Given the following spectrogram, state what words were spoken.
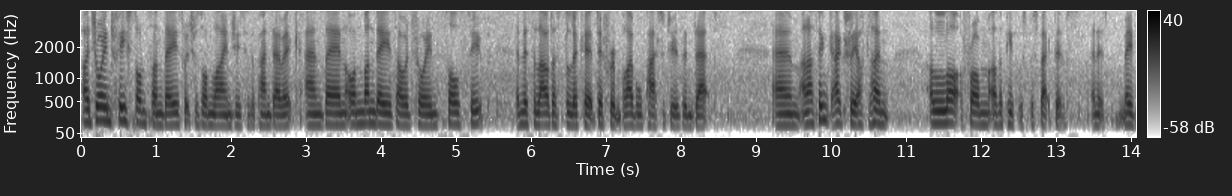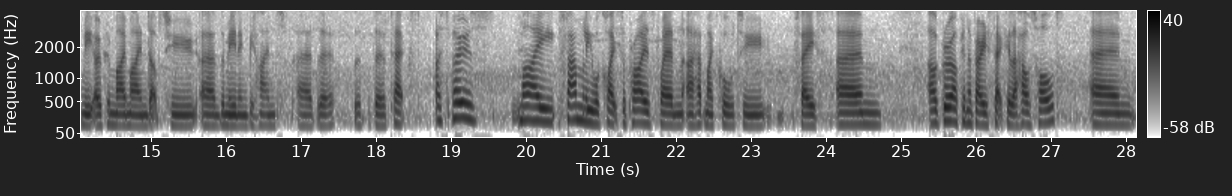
I joined Feast on Sundays, which was online due to the pandemic, and then on Mondays I would join Soul Soup, and this allowed us to look at different Bible passages in depth. Um, and I think actually I've learned a lot from other people's perspectives, and it's made me open my mind up to uh, the meaning behind uh, the, the, the text. I suppose my family were quite surprised when I had my call to faith. Um, I grew up in a very secular household. Um,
